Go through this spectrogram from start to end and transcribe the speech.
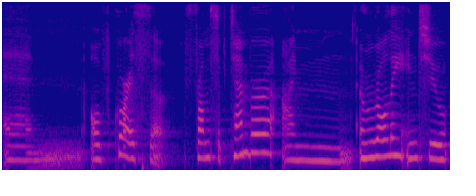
And of course, uh, from September, I'm enrolling into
